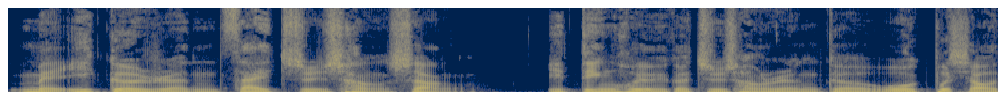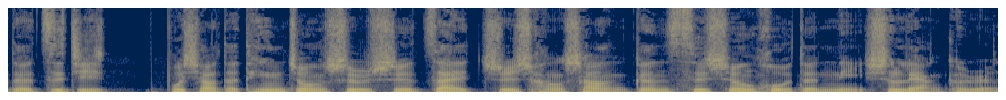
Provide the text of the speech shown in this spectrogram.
每一个人在职场上一定会有一个职场人格。我不晓得自己。不晓得听众是不是在职场上跟私生活的你是两个人？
